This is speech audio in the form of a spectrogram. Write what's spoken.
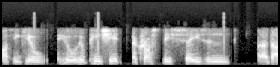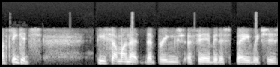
I think he'll he'll, he'll pinch it across this season. I, I think it's he's someone that, that brings a fair bit of speed, which is,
